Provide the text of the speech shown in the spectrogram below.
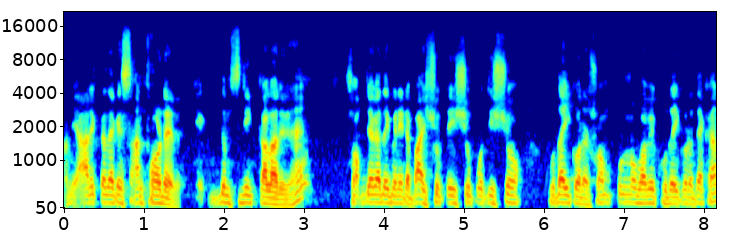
আমি আরেকটা দেখে সানফোর্ডের, একদম স্নিক কালারের হ্যাঁ? সব জায়গায় দেখবেন এটা বাইশশো, তেইশশো, পঁচিশশো, খোদাই করা, সম্পূর্ণভাবে খোদাই করা। দেখান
